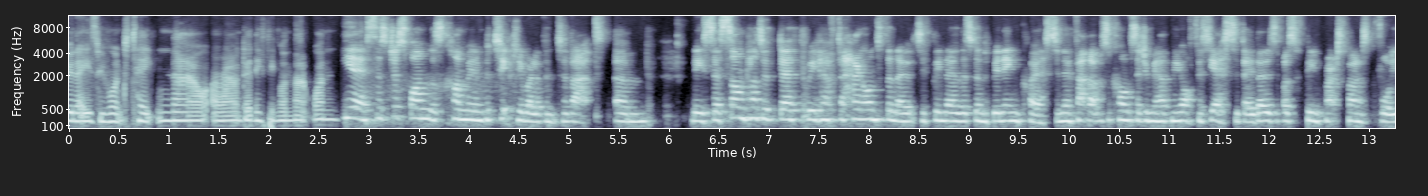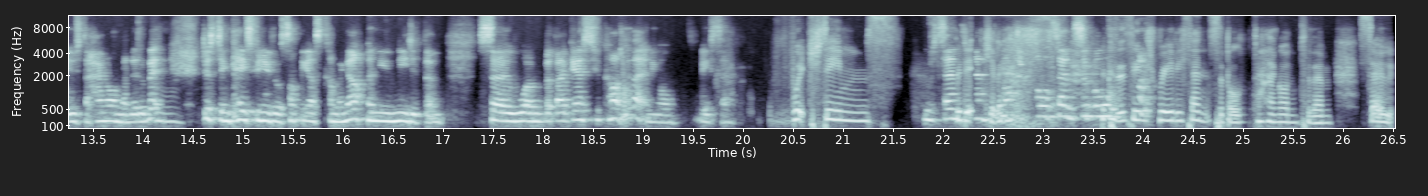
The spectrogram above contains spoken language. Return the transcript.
and A's we want to take now around anything on that one. Yes, there's just one that's come in particularly relevant to that, um, Lisa. Sometimes with death, we have to hang on to the notes if we know there's going to be an inquest. And in fact, that was a conversation we had in the office yesterday. Those of us who've been practice planners before used to hang on a little bit, mm. just in case we knew there was something else coming up and you needed them. So, um, but I guess you can't do that anymore, Lisa. Which seems ridiculous. sensible. because it seems really sensible to hang on to them. So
